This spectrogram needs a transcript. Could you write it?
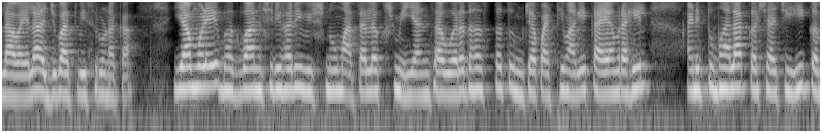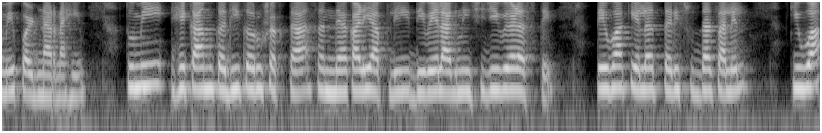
लावायला अजिबात विसरू नका. यामुळे भगवान श्रीहरी विष्णू माता लक्ष्मी यांचा वरदहस्त तुमच्या पाठीमागे कायम राहील आणि तुम्हाला कशाचीही कमी पडणार नाही. तुम्ही हे काम कधी करू शकता? संध्याकाळी आपली दिवे लागणीची जी वेळ असते तेव्हा केलं तरीसुद्धा चालेल. किंवा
